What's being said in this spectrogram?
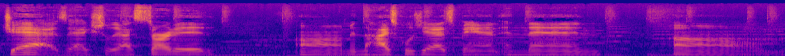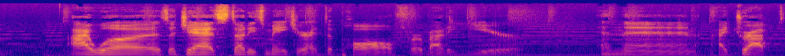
jazz, actually. I started um, in the high school jazz band, and then um, I was a jazz studies major at DePaul for about a year. And then I dropped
